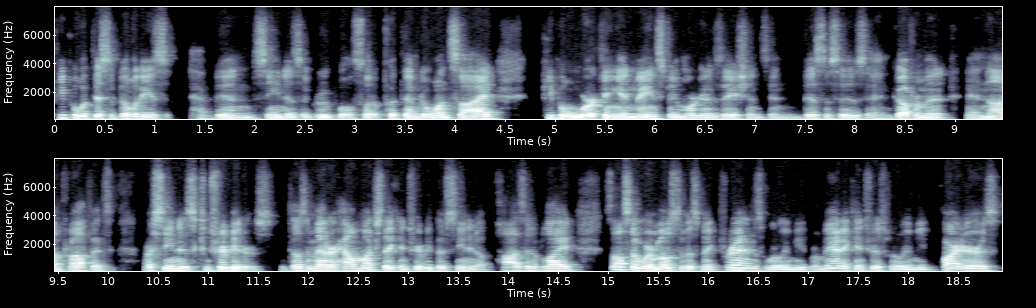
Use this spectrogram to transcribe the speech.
people with disabilities have been seen as a group, we'll sort of put them to one side. People working in mainstream organizations, in businesses and government and nonprofits are seen as contributors. It doesn't matter how much they contribute, they're seen in a positive light. It's also where most of us make friends, where we meet romantic interests, where we meet partners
